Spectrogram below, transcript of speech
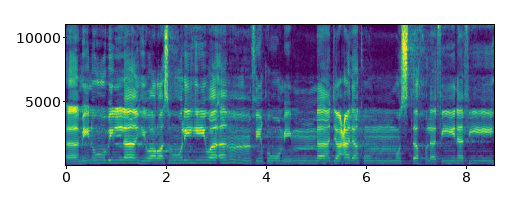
آمنوا بالله ورسوله وأنفقوا مما جعلكم مستخلفين فيه.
